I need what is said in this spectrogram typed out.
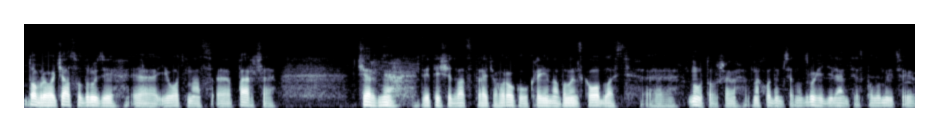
Доброго часу, друзі. Е, І от у нас е, 1 червня 2023 року Україна, Волинська область. Е, Ну, то вже знаходимося на другій ділянці з полуницею.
